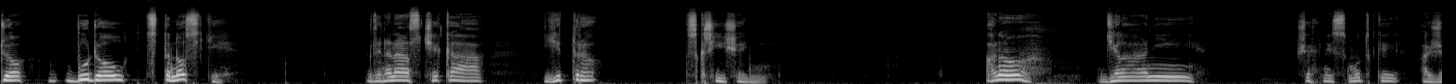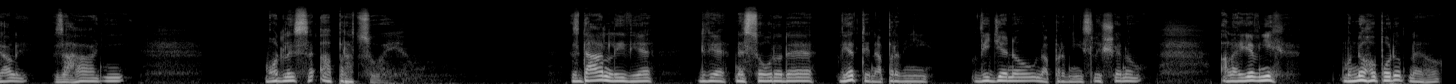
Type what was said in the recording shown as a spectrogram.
do budoucnosti kde na nás čeká jitro vzkříšení. Ano, dělání, všechny smutky a žaly zahání, modli se a pracuj. Zdánlivě dvě nesourodé věty na první viděnou, na první slyšenou, ale je v nich mnoho podobného.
